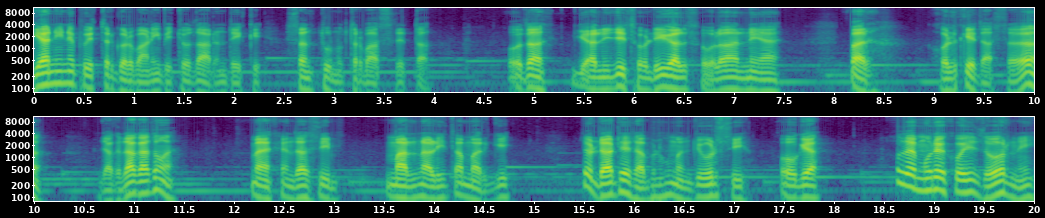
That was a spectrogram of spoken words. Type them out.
ਗਿਆਨੀ ਨੇ ਪਵਿੱਤਰ ਗੁਰਬਾਣੀ ਵਿੱਚ ਉਦਾਹਰਨ ਦੇ ਕੇ ਸੰਤੂ ਨੂੰ ਤਰਵਾਸ ਦਿੱਤਾ। ਉਹਦਾ ਗਿਆਨੀ ਜੀ, ਤੁਹਾਡੀ ਗੱਲ 16 ਨੇ ਹੈ। ਪਰ ਖੁੱਲ ਕੇ ਦੱਸ, ਜਗਦਾ ਕਾਹਤੋਂ ਹੈ? ਮੈਂ ਕਹਿੰਦਾ ਸੀ, ਮਰਨ ਵਾਲੀ ਤਾਂ ਮਰ ਗਈ। ਤੇ ਡਾਢੇ ਰੱਬ ਨੂੰ ਮਨਜ਼ੂਰ ਸੀ, ਹੋ ਗਿਆ। ਉਹਦੇ ਮੂਹਰੇ ਕੋਈ ਜ਼ੋਰ ਨਹੀਂ,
